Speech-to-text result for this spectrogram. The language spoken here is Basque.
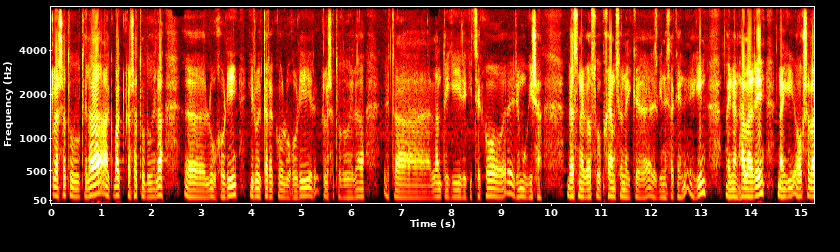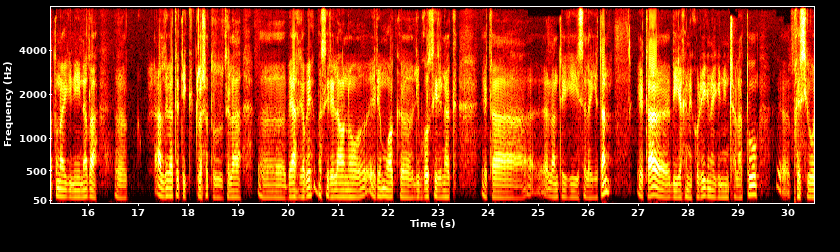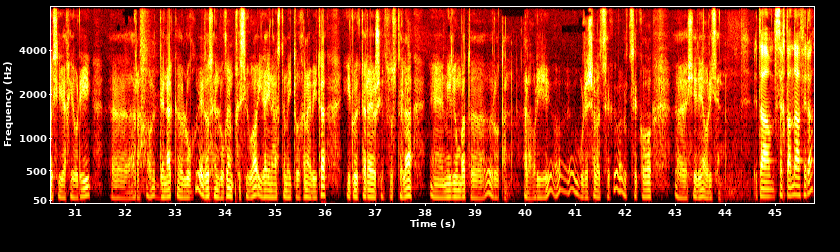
klasatu dutela, akbak klasatu duela lur hori, hiru lur hori klasatu duela, eta lantegi irekitzeko ere mugisa. Beraz nahi behuzu preamzionaik ez ginezaken egin, baina halare, nahi hor salatu nahi ginen da, alde batetik klasatu dutela uh, behar gabe, bazirela ono eremuak uh, libro zirenak eta lantegi zelaietan, eta uh, bigarrenek hori nahi ginen txalatu, uh, presio ezigarri hori, uh, denak lur, edozen lurren presioa, iraina azten behitu egin ebita, iru hektara eusituztela uh, milion bat eurotan. Hala, hori gure salatzeko uh, xerea hori zen. Eta zertan da afera?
